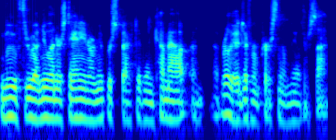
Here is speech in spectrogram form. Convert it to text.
move through a new understanding or a new perspective, and come out a, a really a different person on the other side.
